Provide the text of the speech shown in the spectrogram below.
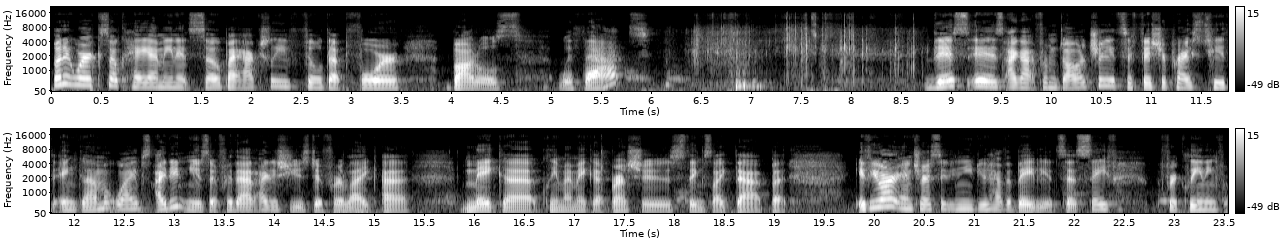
But it works okay. I mean, it's soap. I actually filled up four bottles with that. This is, I got from Dollar Tree. It's a Fisher Price tooth and gum wipes. I didn't use it for that. I just used it for like uh, makeup, clean my makeup brushes, things like that. But if you are interested and you do have a baby, it says safe for cleaning, for,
